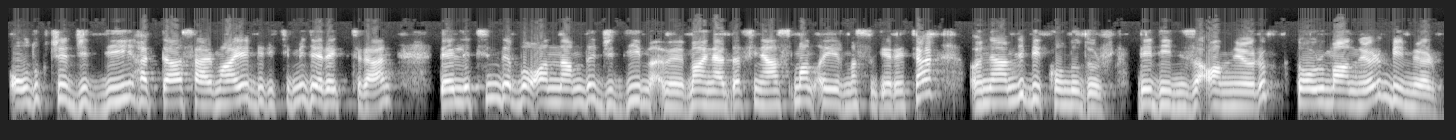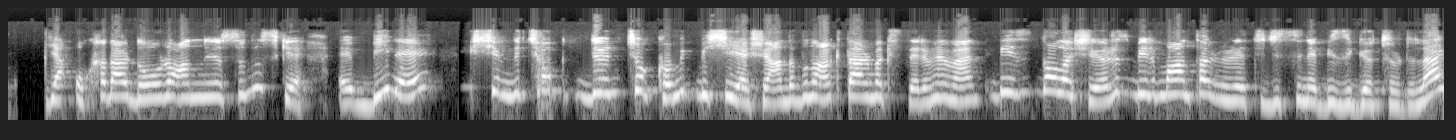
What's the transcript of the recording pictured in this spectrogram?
oldukça ciddi hatta sermaye birikimi gerektiren, devletin de bu anlamda ciddi e, manada finansman ayırması gereken önemli bir konudur dediğinizi anlıyorum. Doğru mu anlıyorum bilmiyorum. Ya o kadar doğru anlıyorsunuz ki e, bir de Şimdi çok dün çok komik bir şey yaşandı. Bunu aktarmak isterim hemen. Biz dolaşıyoruz. Bir mantar üreticisine bizi götürdüler.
